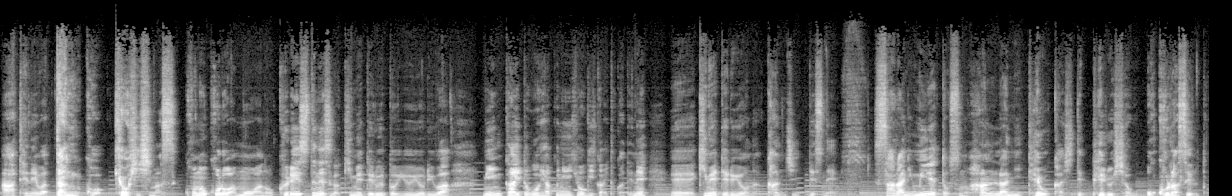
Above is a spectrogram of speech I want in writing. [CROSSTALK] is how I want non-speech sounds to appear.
アテネは断固拒否します。この頃はもうあのクレイステネスが決めてるというよりは、民会と500人評議会とかでね、えー、決めてるような感じですね。さらにミレトスの反乱に手を貸してペルシャを怒らせると。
